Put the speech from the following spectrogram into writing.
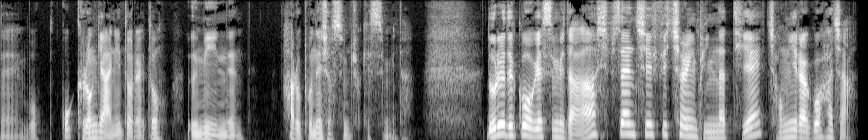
네, 뭐 꼭 그런 게 아니더라도 의미 있는 하루 보내셨으면 좋겠습니다. 노래 듣고 오겠습니다. 10cm 피처링 빅나티의 정이라고 하자.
